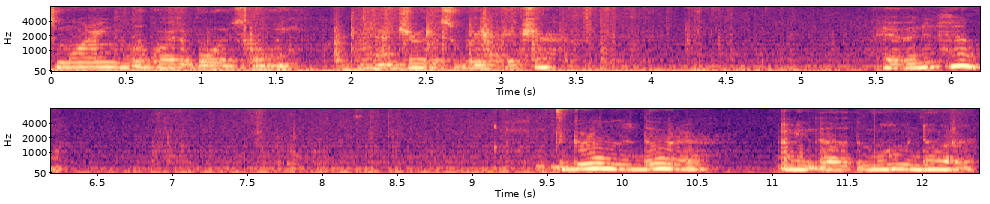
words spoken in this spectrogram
Next morning, look where the boy is going. And I drew this weird picture heaven and hell. The girl and the daughter, I mean, uh, the mom and daughter,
